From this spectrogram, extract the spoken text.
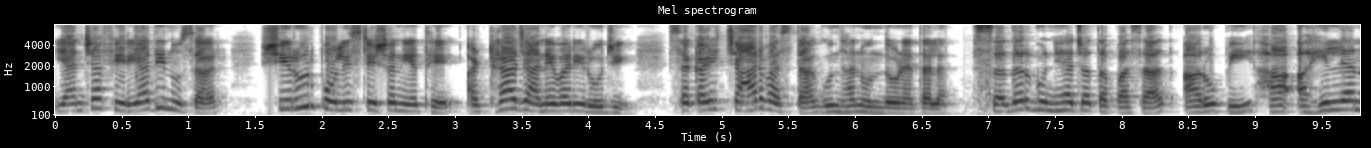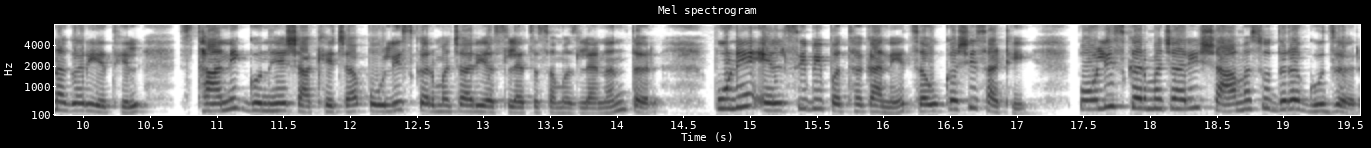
यांच्या फिर्यादीनुसार शिरूर पोलीस स्टेशन येथे अठरा जानेवारी रोजी सकाळी चार वाजता गुन्हा नोंदवण्यात आला. सदर गुन्ह्याच्या तपासात आरोपी हा अहिल्यानगर येथील स्थानिक गुन्हे शाखेच्या पोलीस कर्मचारी असल्याचं समजल्यानंतर पुणे एल सी बी पथकाने चौकशीसाठी पोलीस कर्मचारी श्यामसुद्र गुजर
